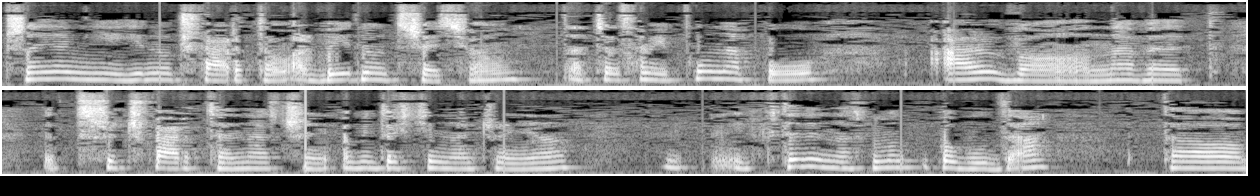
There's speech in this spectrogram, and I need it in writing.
przynajmniej jedną czwartą albo jedną trzecią, a czasami pół na pół, albo nawet trzy czwarte naczyń, objętości naczynia i wtedy nas pobudza, to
